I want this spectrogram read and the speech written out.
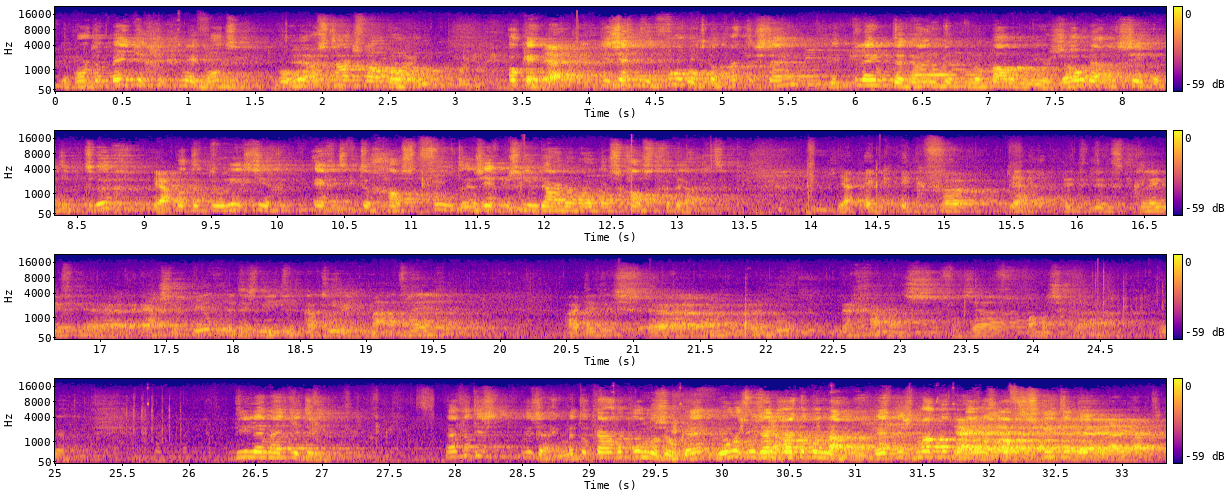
Er wordt een beetje gegniffeld. We horen straks wel waarom. Oké, je zegt een voorbeeld artis zijn. Je claimt de ruimte op een bepaalde manier zodanig sympathiek terug, Ja. dat de toerist zich echt te gast voelt en zich misschien daardoor ook als gast gedraagt. Ja, ik, ik ver, ja dit, dit klinkt uh, erg subtiel. Dit is niet een katholieke maatregel. Maar dit is, uh, wij gaan ons vanzelf anders gedragen. Ja. Dilemmaatje 3. Nou, dat is, we zijn met elkaar op onderzoek, hè? Jongens, we zijn hard op het nadenken. Het is makkelijk om Ja, alles af te schieten.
